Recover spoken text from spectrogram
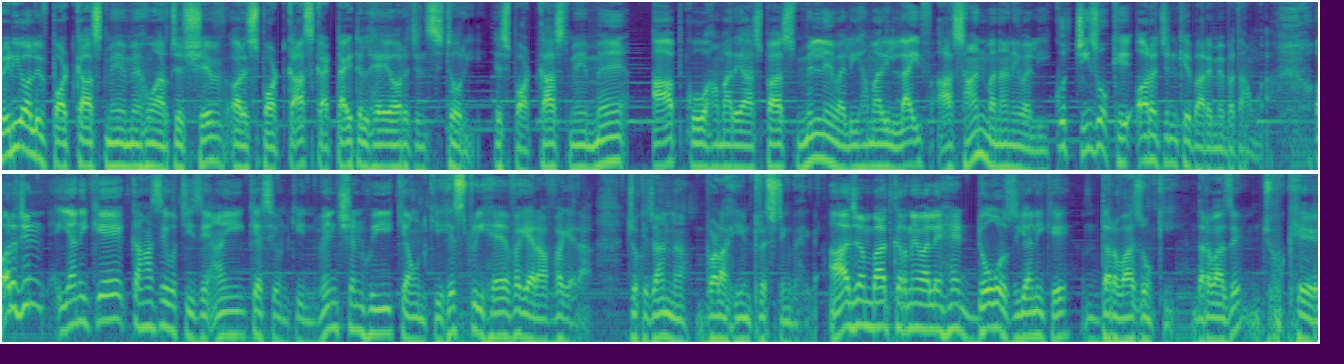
radio olive podcast में मैं हूँ आरजे शिव और इस पॉडकास्ट का टाइटल है ओरिजिन स्टोरी इस पॉडकास्ट में मैं आपको, हमारे आसपास मिलने वाली, हमारी लाइफ आसान बनाने वाली कुछ चीज़ों के ओरिजिन के बारे में बताऊँगा। ओरिजिन यानी कि कहाँ से वो चीज़ें आई, कैसे उनकी इन्वेंशन हुई, क्या उनकी हिस्ट्री है, वगैरह वगैरह, जो कि जानना बड़ा ही इंटरेस्टिंग रहेगा। आज हम बात करने वाले हैं डोर्स यानी कि दरवाजों की। दरवाजे, जो कि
